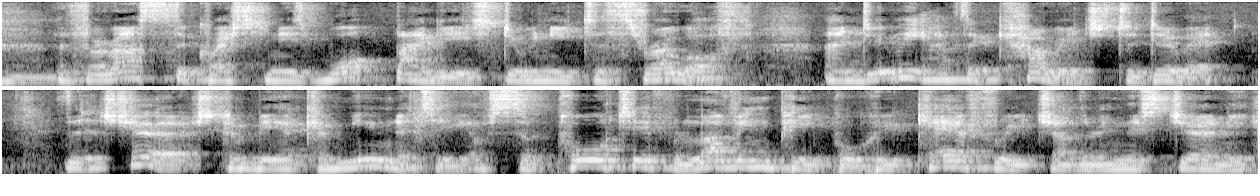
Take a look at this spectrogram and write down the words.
And For us, the question is what baggage do we need to throw off, and do we have the courage to do it? The church can be a community of supportive, loving people who care for each other in this journey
